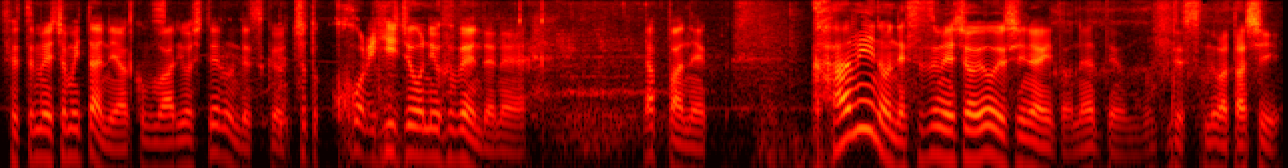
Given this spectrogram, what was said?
説明書みたいな役割をしてるんですけどちょっとこれ非常に不便でね。やっぱね紙のね説明書を用意しないとねって思うんですね私。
